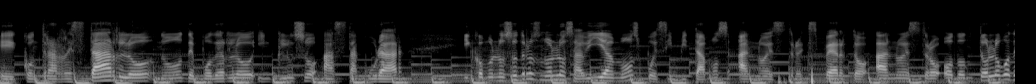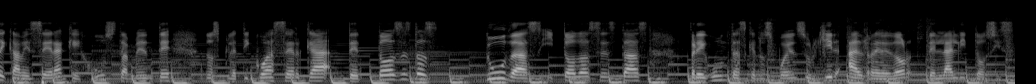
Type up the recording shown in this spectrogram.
eh, contrarrestarlo, ¿no? De poderlo incluso hasta curar. Y como nosotros no lo sabíamos, pues invitamos a nuestro experto, a nuestro odontólogo de cabecera que justamente nos platicó acerca de todos estos dudas y todas estas preguntas que nos pueden surgir alrededor de la litosis.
